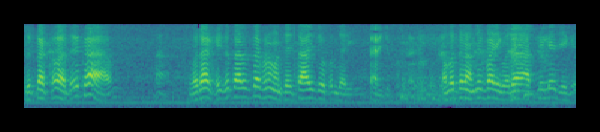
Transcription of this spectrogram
દૂધપાક ખવા તો ખા. વધારે ખાઈશો તારે પણ છે. તારી જોખમદારી તારી. જોખમદારી. અમે તને સમજ પાડી વધારે આટલી લેજે કે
